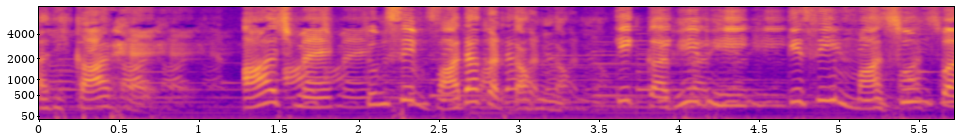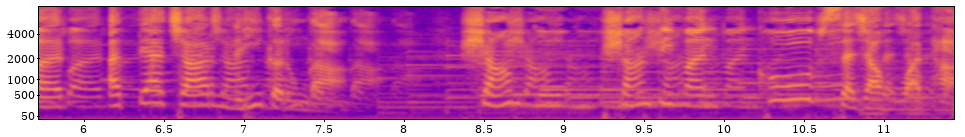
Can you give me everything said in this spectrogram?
अधिकार है। आज मैं तुमसे वादा करता हूँ कि कभी भी किसी मासूम पर अत्याचार नहीं करूँगा। शाम को शांतिवन खूब सजा हुआ था।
